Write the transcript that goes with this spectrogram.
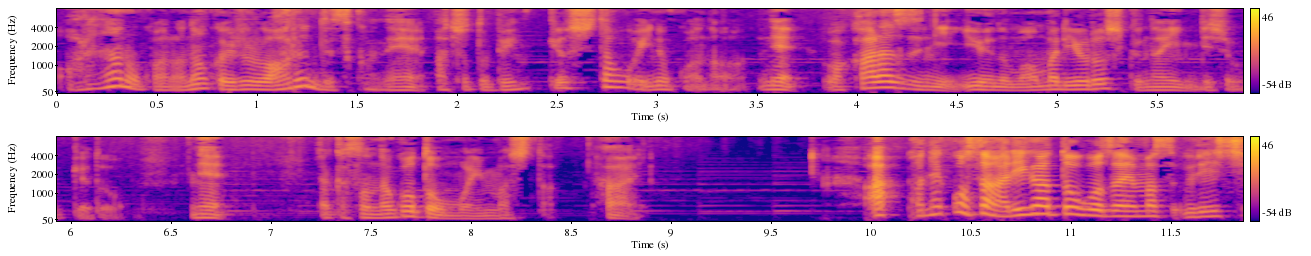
あれなのかな？なんかいろいろあるんですかね？あ、ちょっと勉強した方がいいのかな？ね。わからずに言うのもあんまりよろしくないんでしょうけど。ね。なんかそんなこと思いました。はい。あ、子猫さんありがとうございます。嬉し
